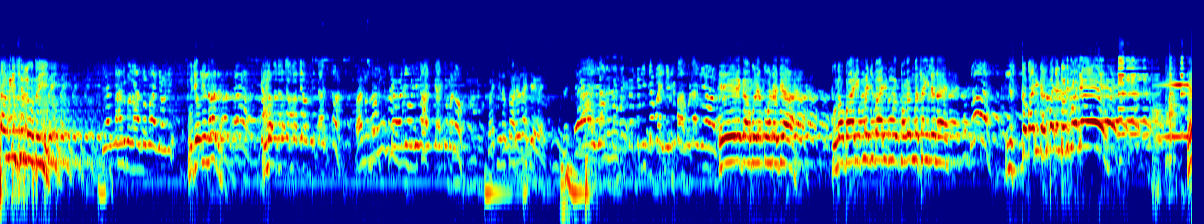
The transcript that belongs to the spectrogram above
टांगडी शिरली होती तू जेवली ना तुला ए गाबोळ्या तोंडाच्या. तुला बारीक म्हणजे बारीक मग मगच मग सांगितलं नाही. नुसतं बारीक झालं पाहिजे ढोलकवाले हे?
